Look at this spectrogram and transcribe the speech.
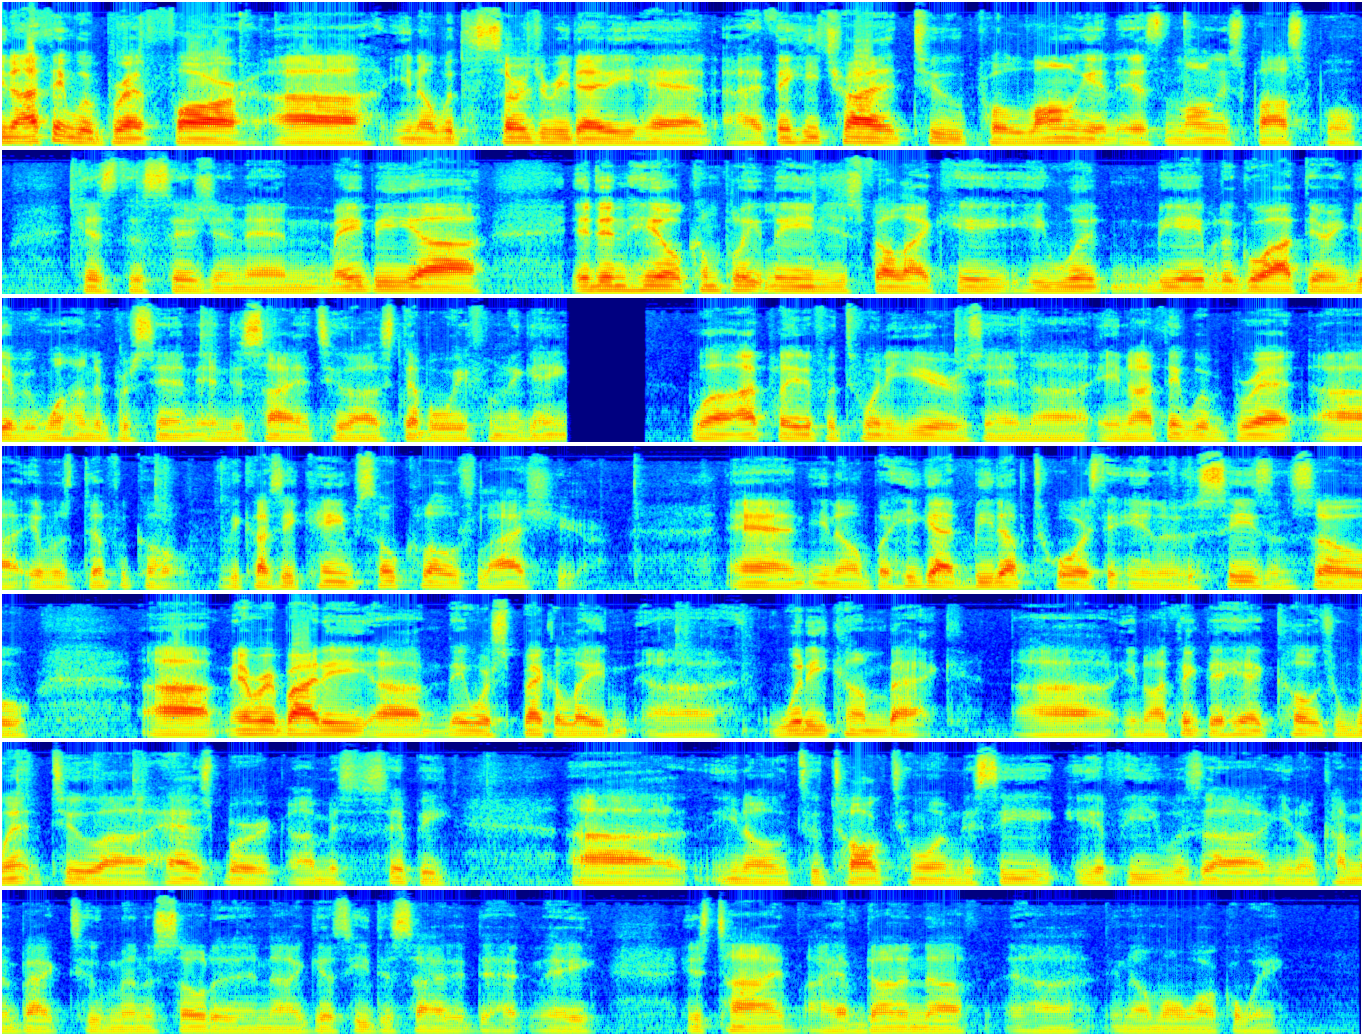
You know, I think with Brett Favre, uh, you know, with the surgery that he had, I think he tried to prolong it as long as possible, his decision, and maybe uh, it didn't heal completely, and he just felt like he, he wouldn't be able to go out there and give it 100% and decided to uh, step away from the game. Well, I played it for 20 years, and uh, you know, I think with Brett, uh, it was difficult because he came so close last year, and you know, but he got beat up towards the end of the season, so. Uh, everybody, uh, they were speculating, uh, would he come back? Uh, you know, I think the head coach went to uh, Mississippi, you know, to talk to him to see if he was, you know, coming back to Minnesota. And I guess he decided that, hey, it's time. I have done enough. you know, I'm going to walk away.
